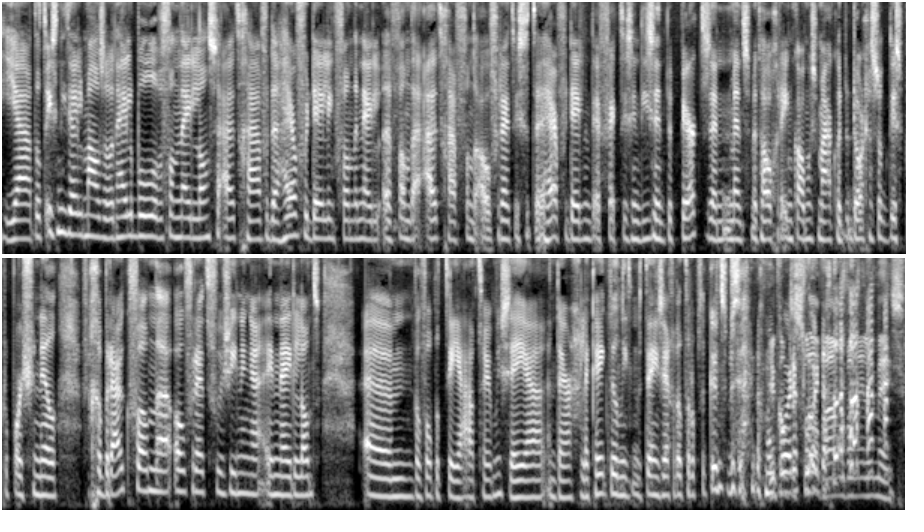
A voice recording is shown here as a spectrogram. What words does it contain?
ja, dat is niet helemaal zo. Een heleboel van Nederlandse uitgaven, de herverdeling van de, van de uitgaven van de overheid, is het herverdelende effect is in die zin beperkt. Er zijn mensen met hogere inkomens maken doorgaans ook disproportioneel gebruik van uh, overheidsvoorzieningen in Nederland. Um, bijvoorbeeld theater, musea en dergelijke. Ik wil niet meteen zeggen dat er op de kunst bezuinigd moet worden. De van LME's.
